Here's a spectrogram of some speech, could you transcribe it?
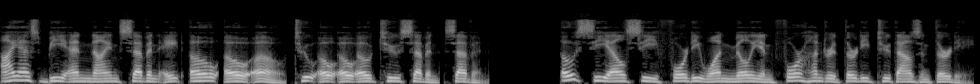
ISBN 978-0-00-200027-7. OCLC 41432030.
